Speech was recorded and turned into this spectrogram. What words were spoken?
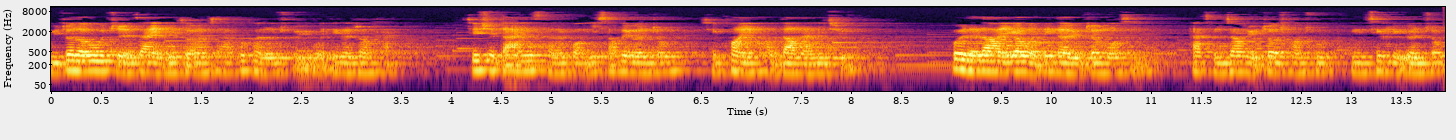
宇宙的物质在引力作用下不可能处于稳定的状态。即使在爱因斯坦的广义相对论中，情况也好不到哪里去。为得到一个稳定的宇宙模型，他曾将宇宙常数引进理论中。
